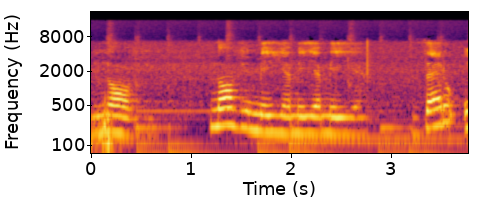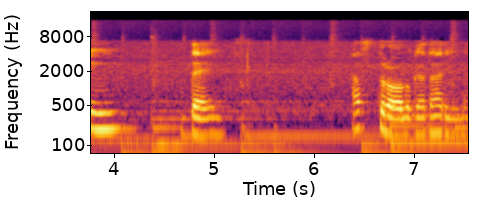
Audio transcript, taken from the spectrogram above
9 9666 01 10. Astróloga Darina.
